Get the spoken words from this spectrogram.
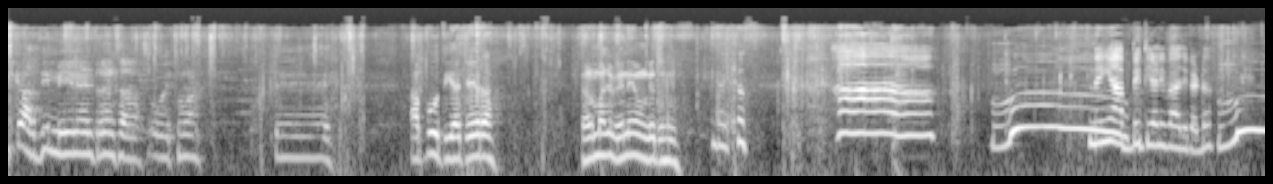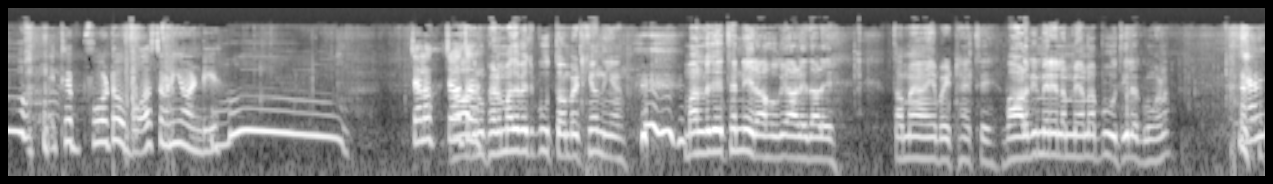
ਘਰ ਦੀ ਮੇਨ ਐਂਟਰੈਂਸ ਆ ਉਹ ਇੱਥੋਂ ਆ। ਤੇ ਆ ਭੂਤੀਆ ਚਿਹਰਾ ਫਿਲਮਾਂ 'ਚ ਵੇਨੇ ਹੋਵੋਗੇ ਤੁਸੀਂ। ਬੈਠੋ। ਹਾਂ। ਨਹੀਂ ਆਪ ਬੀਤੀ ਵਾਲੀ ਆਵਾਜ਼ ਕੱਢੋ। ਇੱਥੇ ਫੋਟੋ ਬਹੁਤ ਸੋਹਣੀ ਆਉਂਦੀ ਹੈ ਚਲੋ ਚਲੋ ਰਾਤ ਨੂੰ ਫਿਲਮਾਂ ਦੇ ਵਿੱਚ ਭੂਤਾਂ ਬੈਠੀਆਂ ਹੁੰਦੀਆਂ। ਮੰਨ ਲਓ ਜੇ ਇੱਥੇ ਹਨੇਰਾ ਹੋ ਗਿਆ ਆਲੇ ਦਾਲੇ ਤਾਂ ਮੈਂ ਐਂ ਬੈਠਾ ਇੱਥੇ। ਵਾਲ ਵੀ ਮੇਰੇ ਲੰਮੇ ਆ ਮੈਂ ਭੂਤ ਹੀ ਲੱਗੂ ਹਣ ਐਵੇਂ।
